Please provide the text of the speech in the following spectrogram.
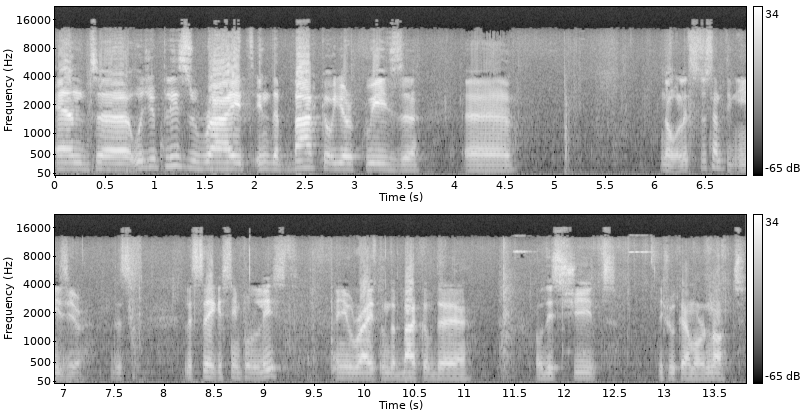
And uh, would you please write in the back of your quiz, uh, uh, no, let's do something easier. Let's, let's take a simple list, and you write on the back of, the, of this sheet if you come or not.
